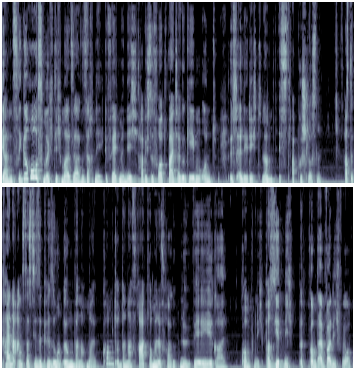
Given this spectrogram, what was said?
ganz rigoros, möchte ich mal sagen. Sagt, nee, gefällt mir nicht. Habe ich sofort weitergegeben und ist erledigt, ne? ist abgeschlossen. Hast du keine Angst, dass diese Person irgendwann nochmal kommt und danach fragt? War meine Frage, nö, wäre eh egal. Kommt nicht, passiert nicht, kommt einfach nicht vor.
